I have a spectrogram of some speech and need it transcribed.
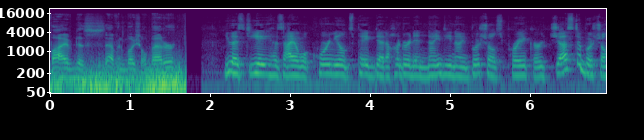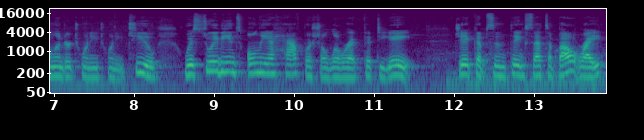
five to seven bushel better. USDA has Iowa corn yields pegged at 199 bushels per acre, just a bushel under 2022, with soybeans only a half bushel lower at 58. Jacobson thinks that's about right,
